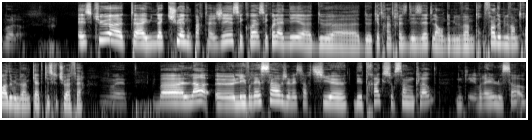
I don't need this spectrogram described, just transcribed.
Voilà. Est-ce que tu as une actu à nous partager? C'est quoi, c'est quoi l'année euh, de, euh, de 93 DZ là en 2023, fin 2023-2024 Qu'est-ce que tu vas faire? Ouais. Bah là, euh, les vrais savent, j'avais sorti euh, des tracks sur SoundCloud. Donc les vrais le savent.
